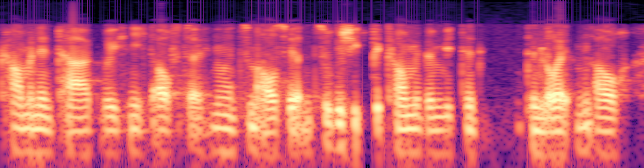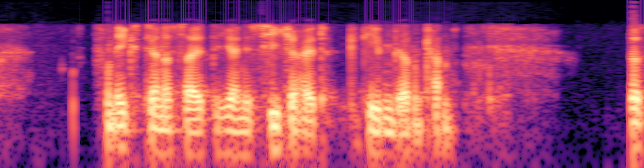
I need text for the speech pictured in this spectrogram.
kaum einen Tag, wo ich nicht Aufzeichnungen zum Auswerten zugeschickt bekomme, damit den Leuten auch von externer Seite hier eine Sicherheit gegeben werden kann. Das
